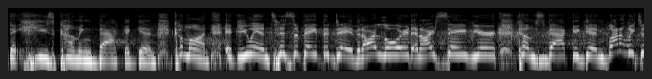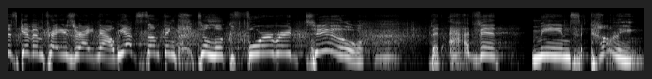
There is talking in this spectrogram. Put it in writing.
that he's coming back again. Come on, if you anticipate the day that our Lord and our Savior comes back again, why don't we just give him praise right now? We have something to look forward to. That Advent means coming.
